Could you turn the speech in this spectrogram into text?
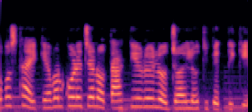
অবস্থায় কেমন করে যেন তাকিয়ে রইল জয় লতিফের দিকে।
